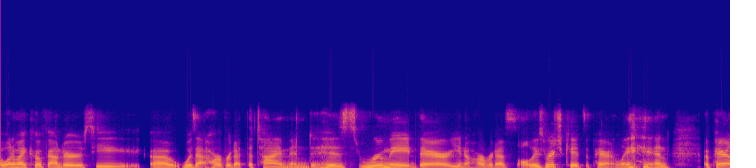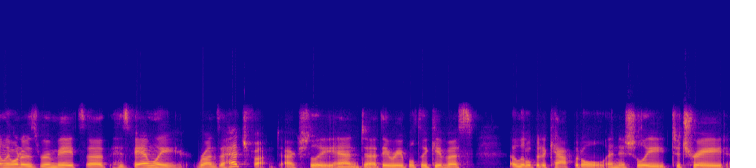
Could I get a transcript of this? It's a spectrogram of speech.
one of my co-founders he uh, was at harvard at the time and his roommate there you know harvard has all these rich kids apparently and apparently one of his roommates uh, his family runs a hedge fund actually and uh, they were able to give us a little bit of capital initially to trade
